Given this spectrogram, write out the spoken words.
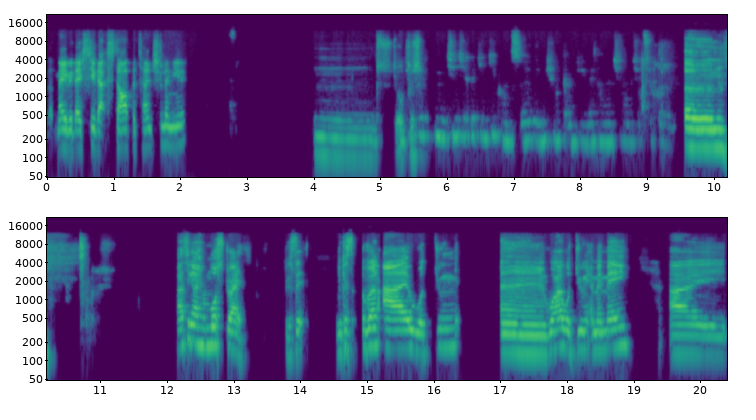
that maybe they see that star potential in you? 嗯，我不是，你进这个经纪公司有没有什么感觉？因为他们其他那些最后的人。 um, I think I have more strength because it, because when I was doing, uh, when I was doing MMA, I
